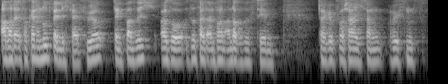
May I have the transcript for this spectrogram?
Aber da ist auch keine Notwendigkeit für, denkt man sich. Also es ist halt einfach ein anderes System. Da gibt es wahrscheinlich dann höchstens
